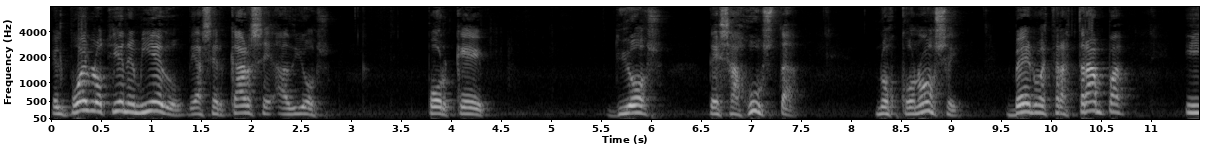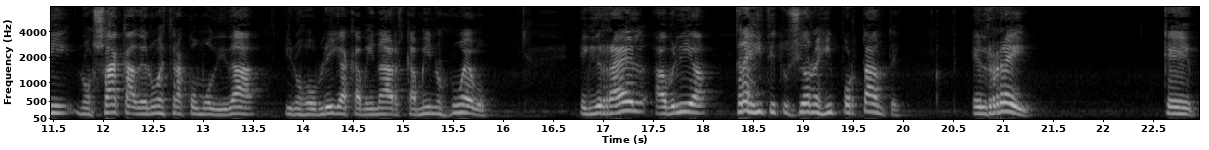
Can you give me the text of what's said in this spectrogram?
El pueblo tiene miedo de acercarse a Dios porque Dios desajusta, nos conoce, ve nuestras trampas y nos saca de nuestra comodidad y nos obliga a caminar caminos nuevos. En Israel habría tres instituciones importantes. El rey, que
